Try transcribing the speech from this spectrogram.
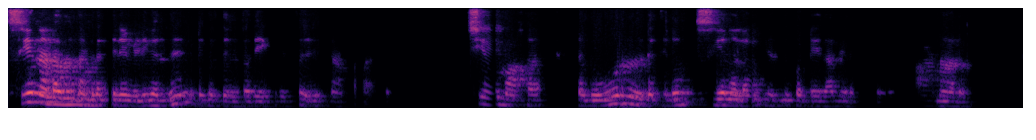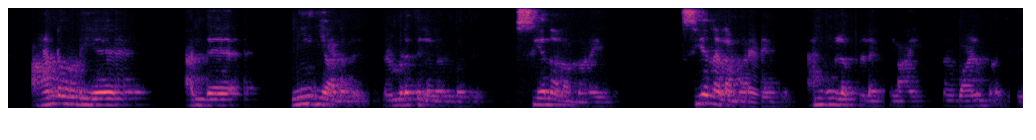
சுயநலம் நம்மிடத்திலே வெளிவந்து விடுகிறது என்பதை குறித்து நாம் பார்க்கிறோம் நிச்சயமாக நம்ம ஒவ்வொரு இடத்திலும் சுயநலம் இருந்து கொண்டேதான் இருக்கிறது. ஆனாலும் ஆண்டவருடைய அந்த நீதியானது நம்மிடத்துல வரும்போது சுயநலம் அடைந்து சுயநலம் அடைந்து அன்புள்ள பிள்ளைகளாய் நாம் வாழும் பொழுது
